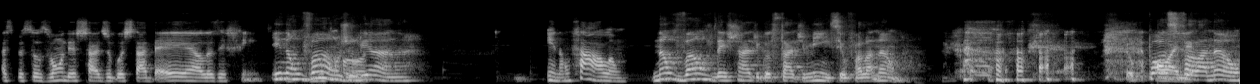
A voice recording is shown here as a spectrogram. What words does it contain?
as pessoas vão deixar de gostar delas, enfim. E não vão, Juliana? E não falam. Não vão deixar de gostar de mim se eu falar não? eu posso Olha, falar não?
